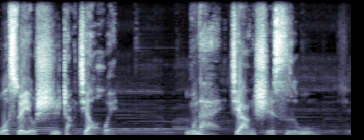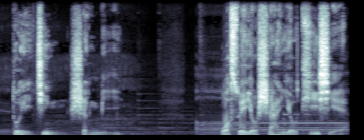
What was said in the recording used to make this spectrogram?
我虽有师长教诲，无奈讲识四悟，对镜生迷。我虽有善友提携，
